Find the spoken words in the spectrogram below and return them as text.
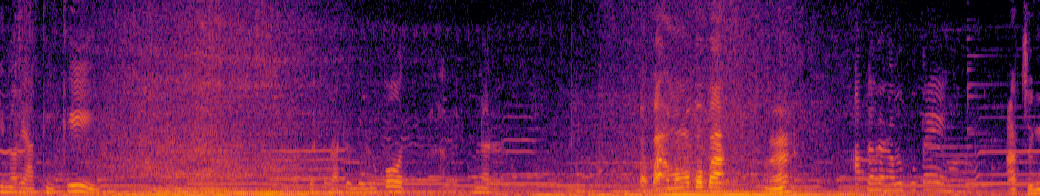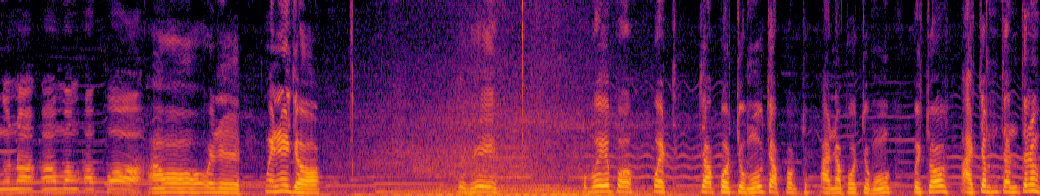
dina riyadi iki. Wis ora luput. Bener. Bapak omong apa, Pak? Hah? Apa ana lupute ngono? Ajeng ngono omong apa? Oh, wene wene jo. Jadi kowe apa wis cak bojomu cak bojo- anak bojomu bisa asem tentrem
